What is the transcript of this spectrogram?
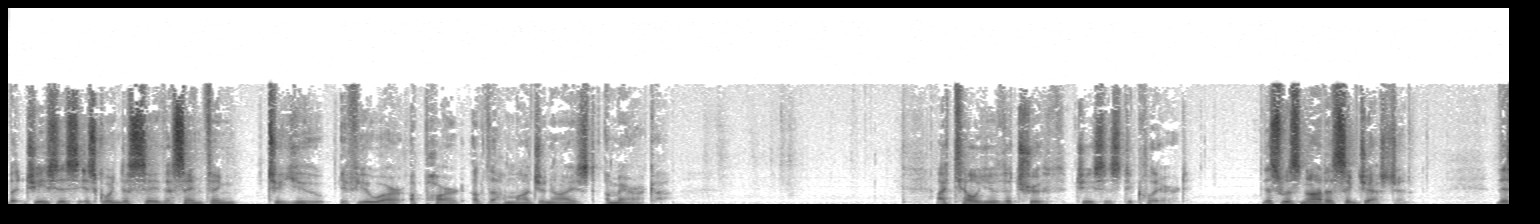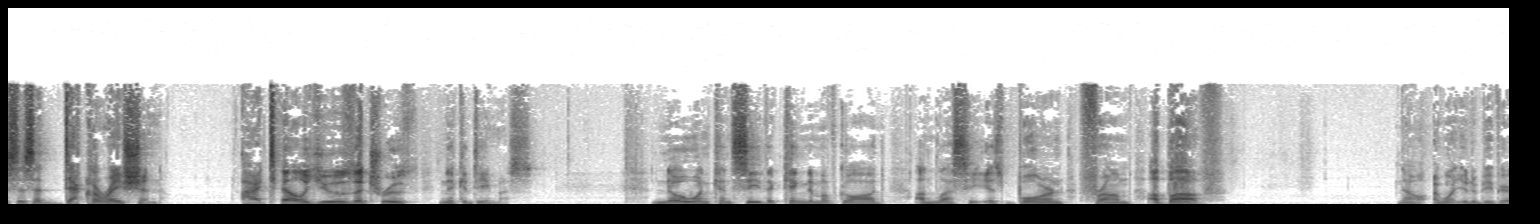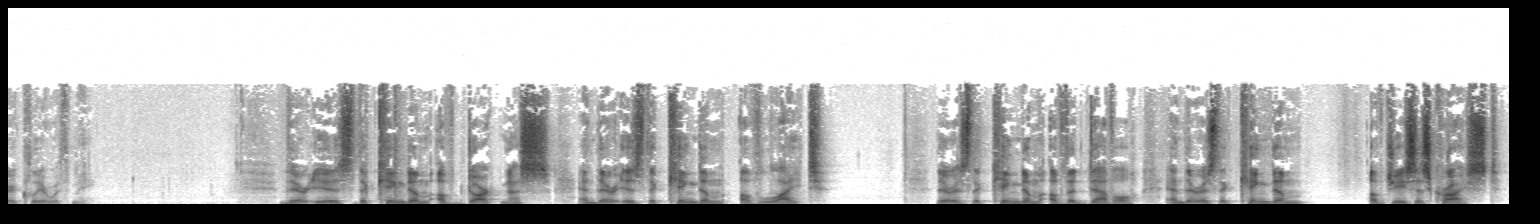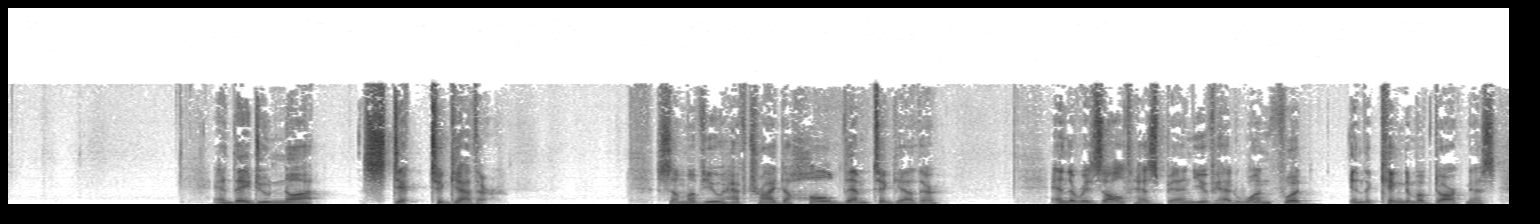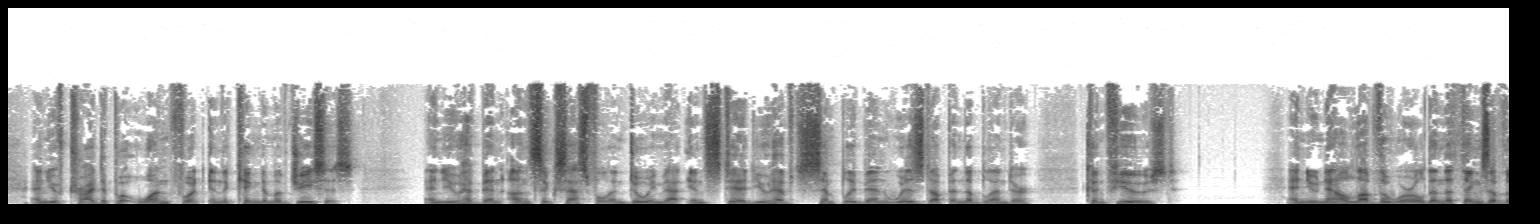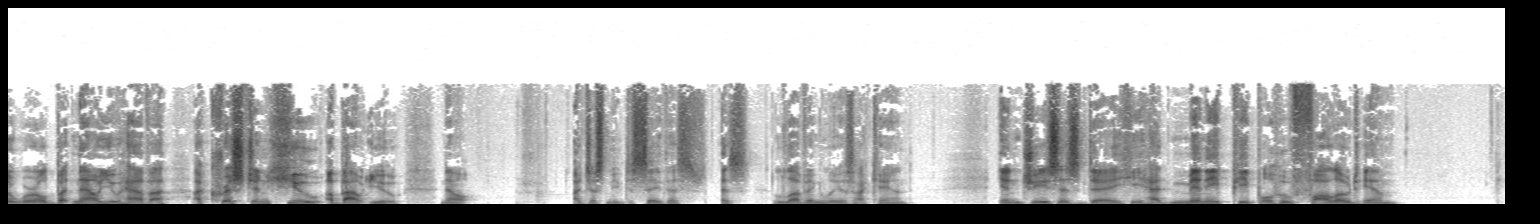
but Jesus is going to say the same thing to you if you are a part of the homogenized America. I tell you the truth, Jesus declared. This was not a suggestion. This is a declaration. I tell you the truth, Nicodemus. No one can see the kingdom of God unless he is born from above. Now, I want you to be very clear with me. There is the kingdom of darkness, and there is the kingdom of light. There is the kingdom of the devil, and there is the kingdom of Jesus Christ and they do not stick together. Some of you have tried to hold them together, and the result has been you've had one foot in the kingdom of darkness, and you've tried to put one foot in the kingdom of Jesus. And you have been unsuccessful in doing that. Instead, you have simply been whizzed up in the blender, confused, and you now love the world and the things of the world, but now you have a, a Christian hue about you. Now, I just need to say this as lovingly as I can. In Jesus' day, he had many people who followed him,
